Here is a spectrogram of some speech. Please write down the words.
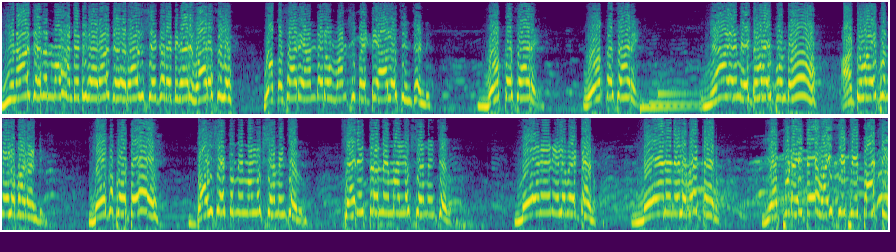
ఈనా జగన్మోహన్ రెడ్డి గారు జగ- రాజశేఖర రెడ్డి గారి వారసులు? ఒక్కసారి అందరూ మనసు పెట్టి ఆలోచించండి. ఒక్కసారి ఒక్కసారి న్యాయం ఎటువైపు ఉందో అటువైపు నిలబడండి. లేకపోతే భవిష్యత్తు మిమ్మల్ని క్షమించదు. చరిత్ర మిమ్మల్ని క్షమించదు. నేనే నిలబెట్టాను. నేను నిలబెట్టాను. ఎప్పుడైతే వైసీపీ పార్టీ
